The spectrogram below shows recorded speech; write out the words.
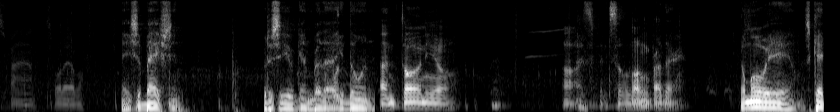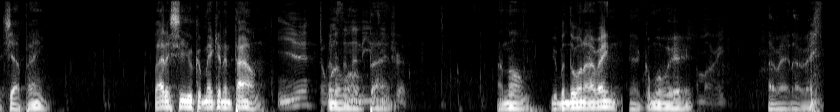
That's fine. It's whatever. Hey Sebastian, good to see you again, brother. How you doing? Antonio. Oh, it's been so long, brother. Come over here. Let's catch up, eh? Glad to see you could make it in town. Yeah, it been a wasn't long an easy time. trip. I know. You've been doing all right? Yeah, come over here. I'm alright. All right, all right.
